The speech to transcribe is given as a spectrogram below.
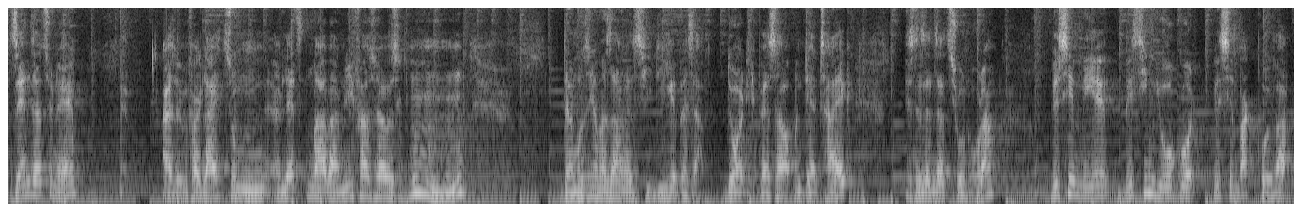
Sensationell. Also im Vergleich zum letzten Mal beim Lieferservice. Hm, hm, hm. Da muss ich aber sagen, ist die hier besser. Deutlich besser. Und der Teig ist eine Sensation, oder? Bisschen Mehl, bisschen Joghurt, bisschen Backpulver.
